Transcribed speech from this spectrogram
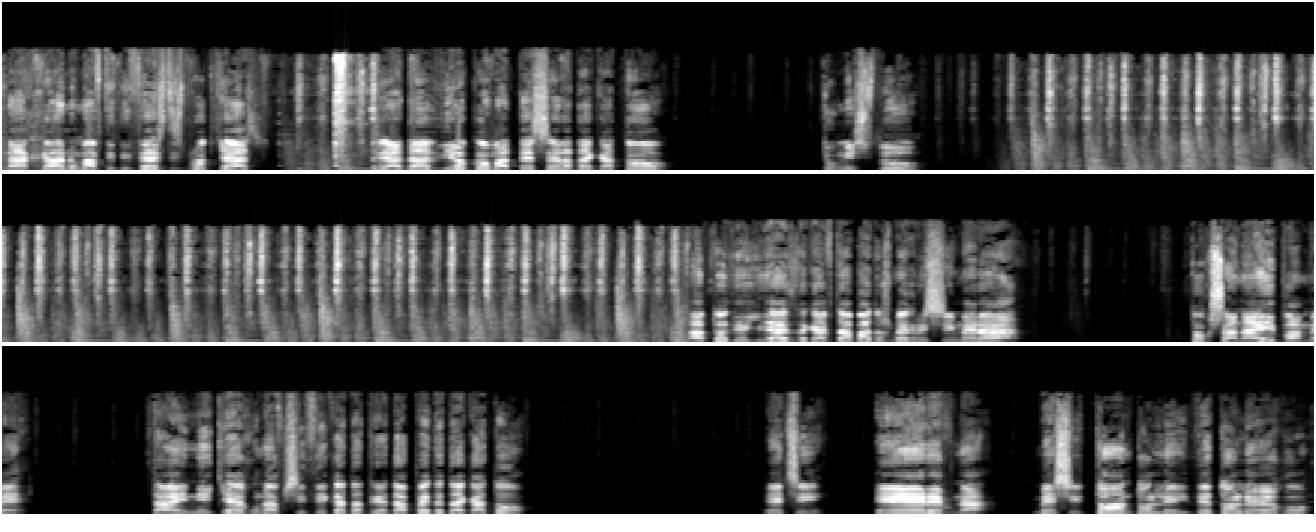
να χάνουμε αυτή τη θέση της πρωτιάς. 32,4% του μισθού. Από το 2017 πάντως μέχρι σήμερα, το ξαναείπαμε, τα ενίκια έχουν αυξηθεί κατά 35%. Έτσι, έρευνα μεσητών το λέει, δεν το λέω εγώ.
